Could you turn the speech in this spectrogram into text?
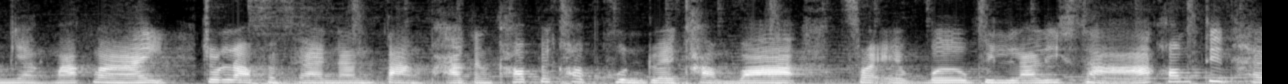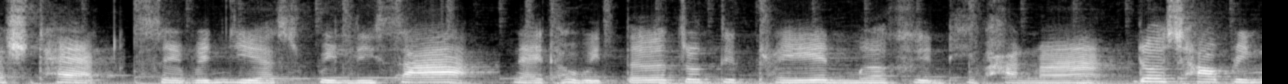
ำอย่างมากมาย จนเหล่าแฟนๆนั้นต่างพากันเข้าไปขอบคุณด้วยคำว่า forever with Lalisa พร้อมติด hashtag 7 years with Lisa ในทวิตเตอร์จนติดเทรนด์เมื่อคืนที่ผ่านมา โดยชาวบลิง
